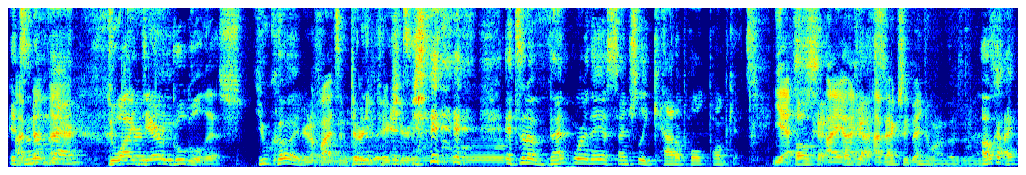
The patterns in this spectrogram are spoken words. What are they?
It's I've an been event. Do I where dare they- Google this? You could. You're gonna find some dirty It's- pictures. It's an event where they essentially catapult pumpkins. Yes. Okay, I, okay. I, I've actually been to one of those events. Okay.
